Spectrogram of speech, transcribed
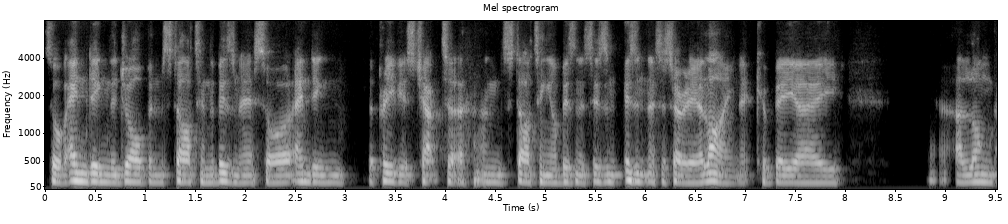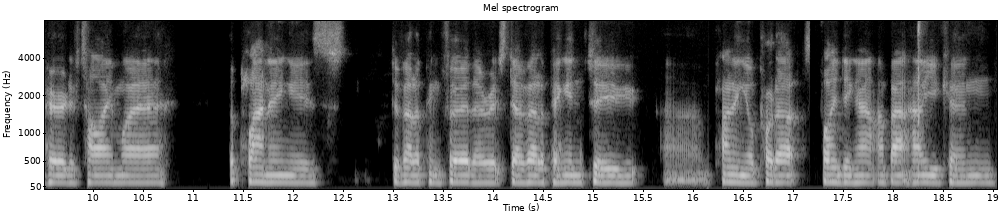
sort of ending the job and starting the business or ending the previous chapter and starting your business isn't isn't necessarily a line. It could be a a long period of time where the planning is developing further. It's developing into um, planning your product finding out about how you can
